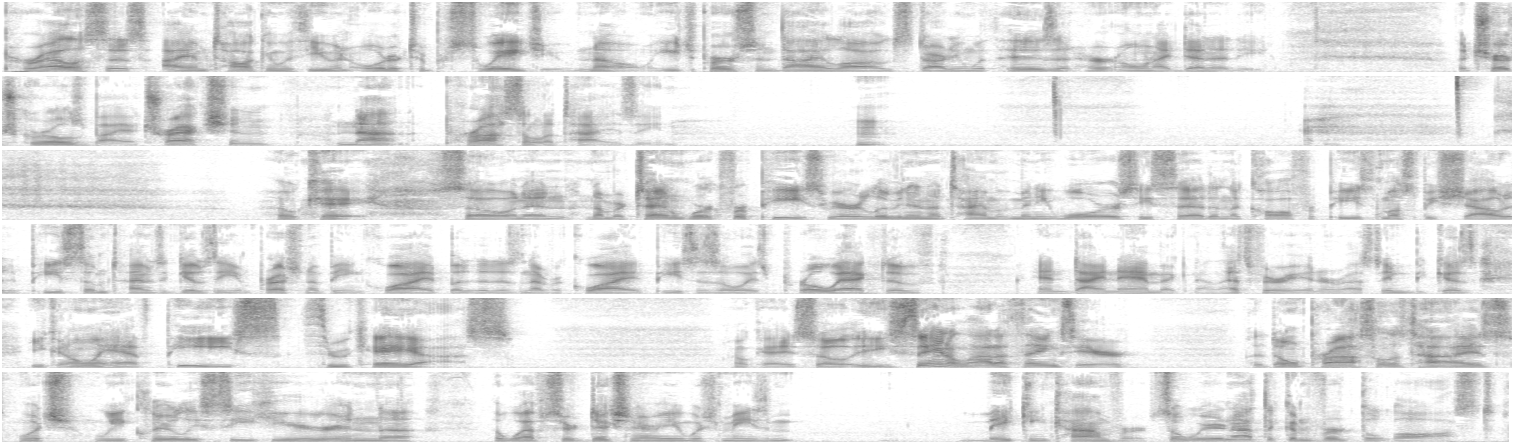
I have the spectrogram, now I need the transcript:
paralysis, I am talking with you in order to persuade you. No, each person dialogues starting with his and her own identity. The church grows by attraction, not proselytizing. Hmm. Okay, so and then number 10, work for peace. We are living in a time of many wars, he said, and the call for peace must be shouted. Peace sometimes gives the impression of being quiet, but it is never quiet. Peace is always proactive and dynamic. Now, that's very interesting because you can only have peace through chaos. Okay, so he's saying a lot of things here. Don't proselytize, which we clearly see here in the, the Webster Dictionary, which means making converts. So we're not to convert the lost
